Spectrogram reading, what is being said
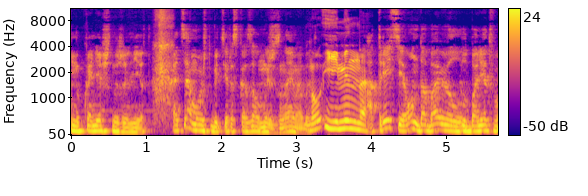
Ну, конечно же, нет. Хотя, может быть, и рассказал, мы же знаем об этом. Ну, именно. А он добавил балет в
